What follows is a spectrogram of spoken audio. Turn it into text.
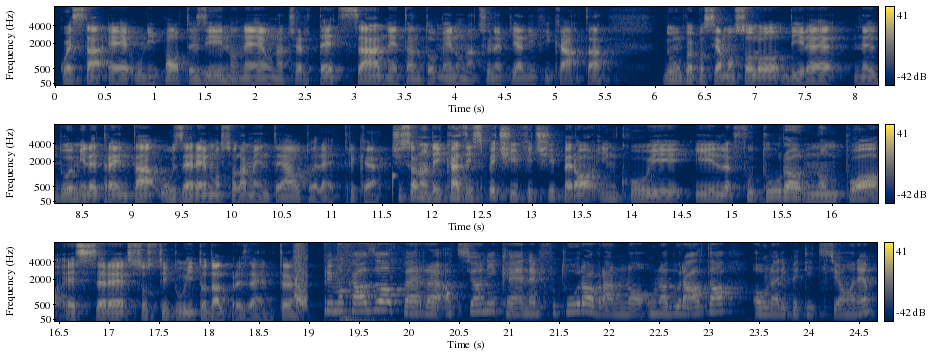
Questa è un'ipotesi, non è una certezza né tantomeno un'azione pianificata Dunque possiamo solo dire nel 2030 useremo solamente auto elettriche. Ci sono dei casi specifici però in cui il futuro non può essere sostituito dal presente. Primo caso per azioni che nel futuro avranno una durata o una ripetizione,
